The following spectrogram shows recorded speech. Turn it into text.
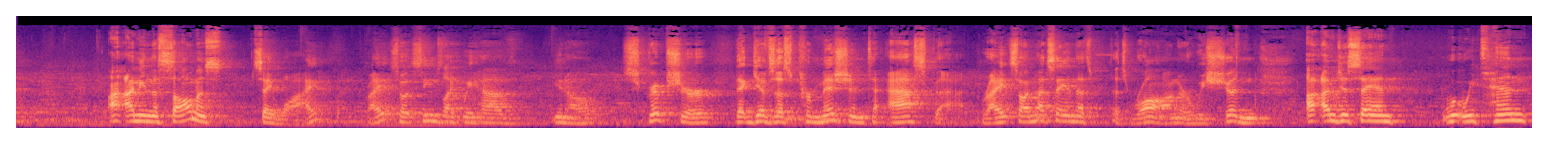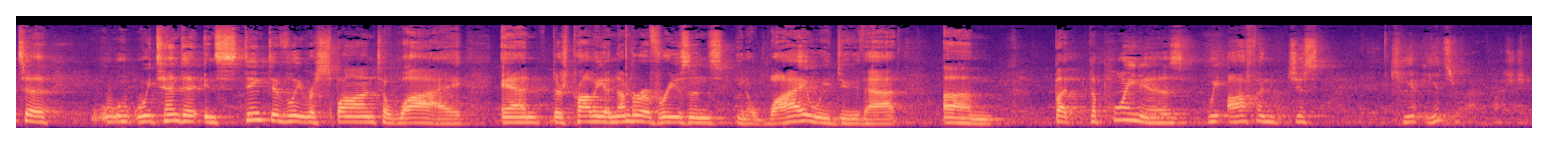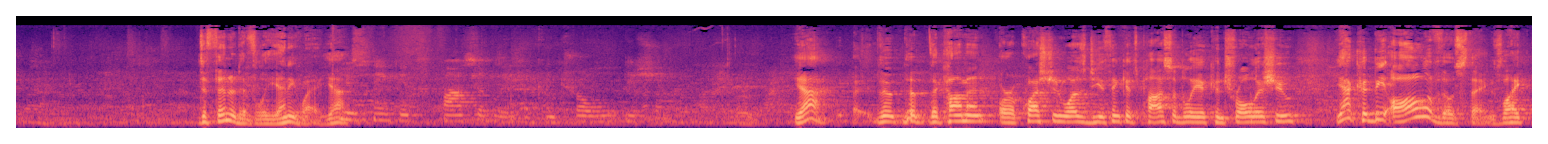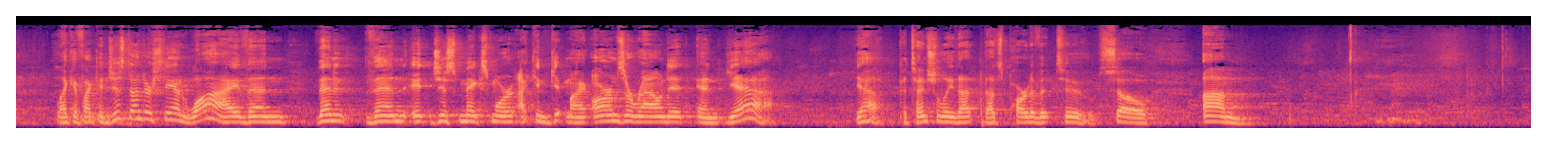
I, I mean the psalmists say why, right? So it seems like we have, you know, scripture that gives us permission to ask that, right? So I'm not saying that's that's wrong or we shouldn't. I, I'm just saying we, we tend to we tend to instinctively respond to why and there's probably a number of reasons you know why we do that um, but the point is we often just can't answer that question. Definitively anyway yes. Do you think it's possibly a control issue? yeah. The, the, the comment or question was do you think it's possibly a control issue? Yeah it could be all of those things. Like like if i could just understand why then then then it just makes more i can get my arms around it and yeah yeah potentially that that's part of it too so um,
